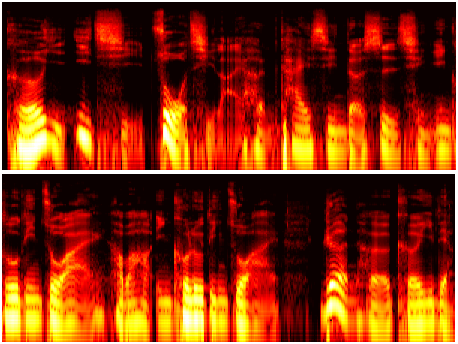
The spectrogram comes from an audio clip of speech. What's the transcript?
可以一起做起来很开心的事情，including 做爱，好不好？including 做爱，任何可以两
